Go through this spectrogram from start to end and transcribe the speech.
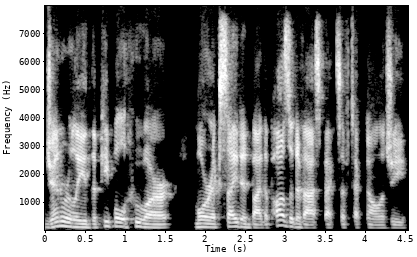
generally the people who are more excited by the positive aspects of technology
